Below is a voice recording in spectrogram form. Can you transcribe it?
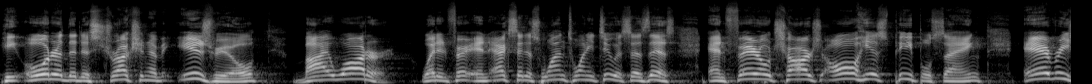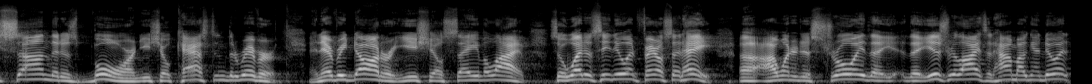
He ordered the destruction of Israel by water. What did Pharaoh, in Exodus 1:22 it says this, and Pharaoh charged all his people saying, every son that is born ye shall cast into the river, and every daughter ye shall save alive. So what is he doing? Pharaoh said, "Hey, uh, I want to destroy the the Israelites, and how am I going to do it?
